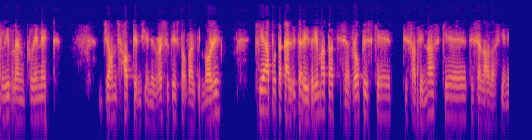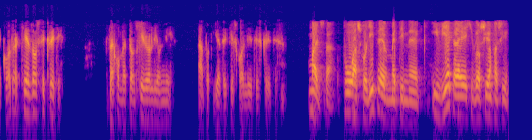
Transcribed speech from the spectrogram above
Cleveland Clinic, Johns Hopkins University στο Βαλτιμόρι και από τα καλύτερα ιδρύματα της Ευρώπης και της Αθηνάς και της Ελλάδας γενικότερα και εδώ στη Κρήτη. Θα έχουμε τον κύριο Λιονί από την Ιατρική Σχολή της Κρήτης. Μάλιστα, που ασχολείται με την, ε, ιδιαίτερα έχει δώσει έμφαση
